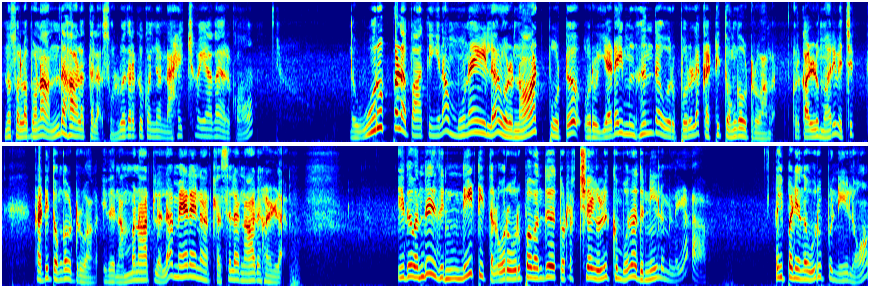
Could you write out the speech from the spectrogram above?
இன்னும் சொல்லப்போனால் அந்த காலத்தில் சொல்வதற்கு கொஞ்சம் நகைச்சுவையாக தான் இருக்கும். இந்த உறுப்பில் பார்த்தீங்கன்னா முனையில் ஒரு நாட் போட்டு ஒரு எடை மிகுந்த ஒரு பொருளை கட்டி தொங்க விட்டுருவாங்க. ஒரு கல் மாதிரி வச்சு கட்டி தொங்க விட்டுருவாங்க. இது நம்ம நாட்டில் இல்லை மேலை நாட்டில் சில நாடுகளில். இது வந்து இது நீட்டித்தல். ஒரு உறுப்பை வந்து தொடர்ச்சியாக இழுக்கும்போது அது நீளும் இல்லையா? இப்படி அந்த உறுப்பு நீளும்.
